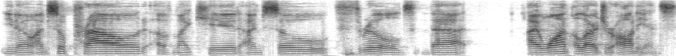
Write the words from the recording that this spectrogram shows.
you know, I'm so proud of my kid. I'm so thrilled that I want a larger audience.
